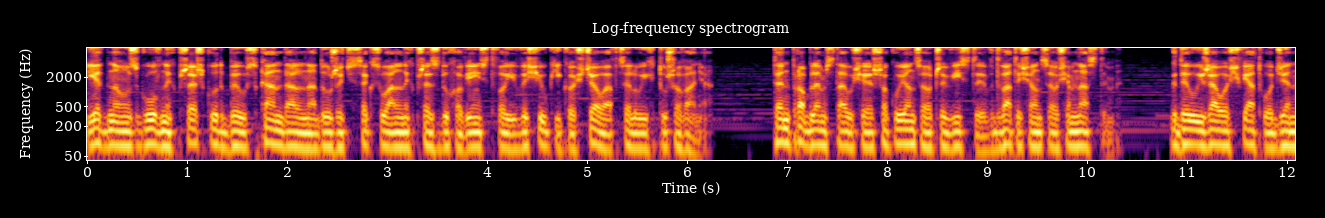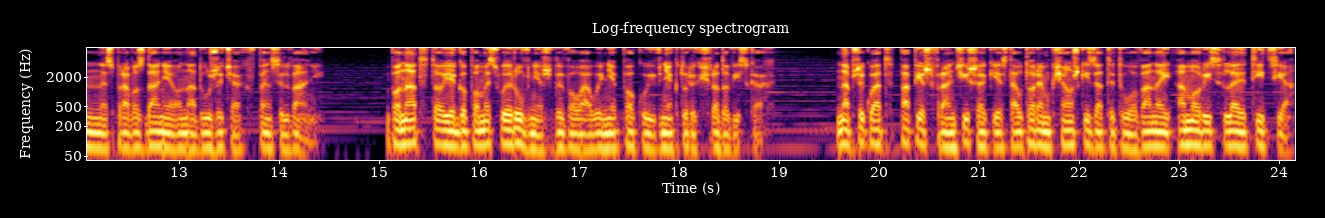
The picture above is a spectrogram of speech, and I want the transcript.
Jedną z głównych przeszkód był skandal nadużyć seksualnych przez duchowieństwo i wysiłki Kościoła w celu ich tuszowania. Ten problem stał się szokująco oczywisty w 2018, gdy ujrzało światło dzienne sprawozdanie o nadużyciach w Pensylwanii. Ponadto jego pomysły również wywołały niepokój w niektórych środowiskach. Na przykład papież Franciszek jest autorem książki zatytułowanej Amoris Laetitia,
